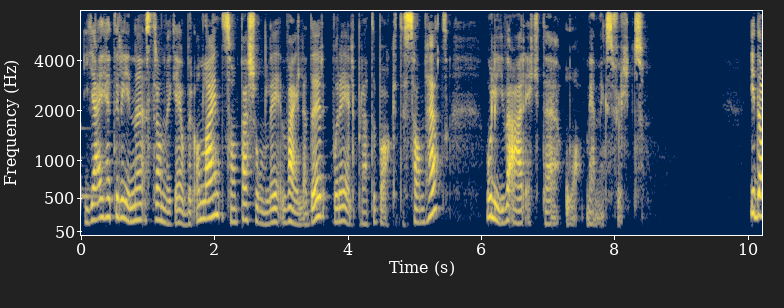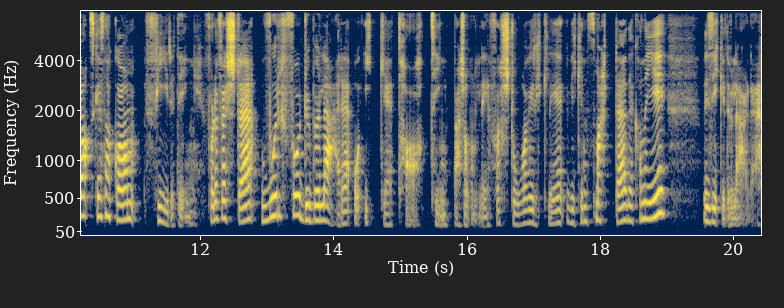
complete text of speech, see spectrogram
Jeg heter Line Strandvik. Jeg jobber online som personlig veileder, hvor jeg hjelper deg tilbake til sannhet, hvor livet er ekte og meningsfullt. I dag skal jeg snakke om fire ting. For det første hvorfor du bør lære å ikke ta ting personlig. Forstå virkelig hvilken smerte det kan gi hvis ikke du lærer det.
